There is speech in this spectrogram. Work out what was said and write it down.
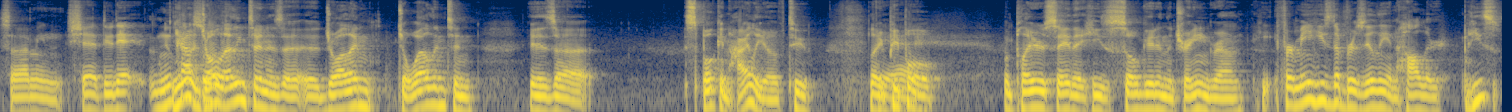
So I mean, shit, dude. They, you know, Newcastle. Joel Ellington is a uh, Joel Ellen- Joelinton is uh, spoken highly of too. Like Yeah. people, when players say that he's so good in the training ground, he, for me, he's the Brazilian holler. he's.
